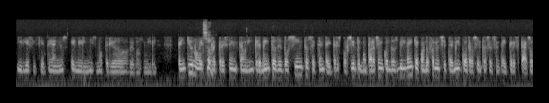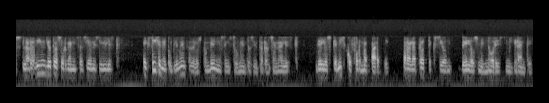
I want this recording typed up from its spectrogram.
y 17 años en el mismo periodo de 2021. Esto representa un incremento de 273% en comparación con 2020, cuando fueron 7.463 casos. La RADIN y otras organizaciones civiles exigen el cumplimiento de los convenios e instrumentos internacionales de los que México forma parte para la protección de los menores migrantes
